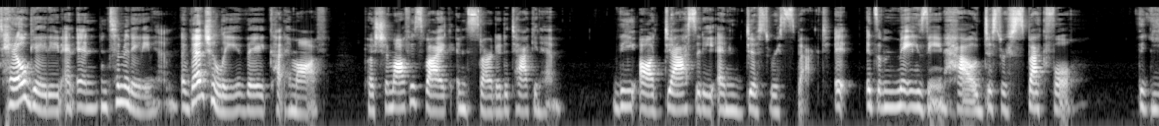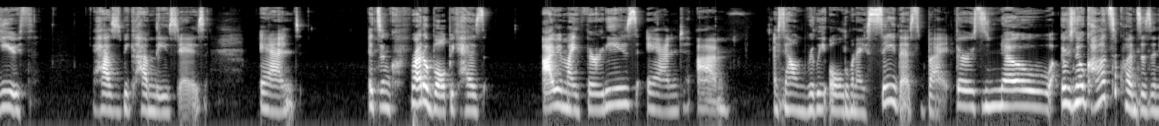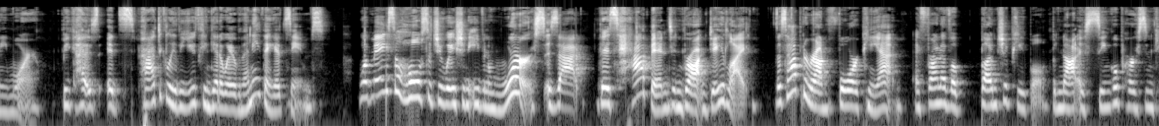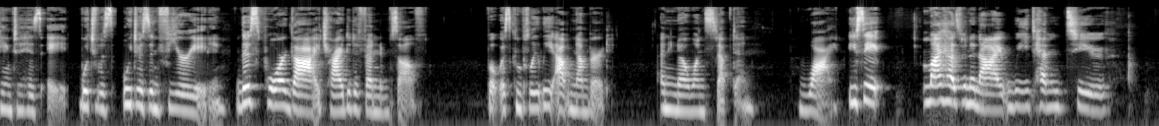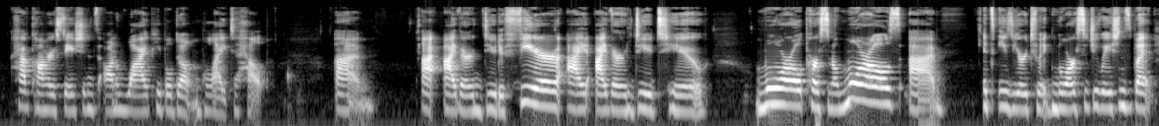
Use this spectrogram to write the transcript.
tailgating and intimidating him. Eventually, they cut him off pushed him off his bike, and started attacking him. The audacity and disrespect. It it's amazing how disrespectful the youth has become these days. And it's incredible because I'm in my 30s and um, I sound really old when I say this, but there's no there's no consequences anymore because it's practically the youth can get away with anything, it seems. What makes the whole situation even worse is that this happened in broad daylight. This happened around 4 p.m. in front of a bunch of people, but not a single person came to his aid, which was which was infuriating. This poor guy tried to defend himself, but was completely outnumbered, and no one stepped in. Why? You see, my husband and I, we tend to have conversations on why people don't like to help. Um, I, either due to fear, I either due to moral, personal morals. Uh, it's easier to ignore situations, but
